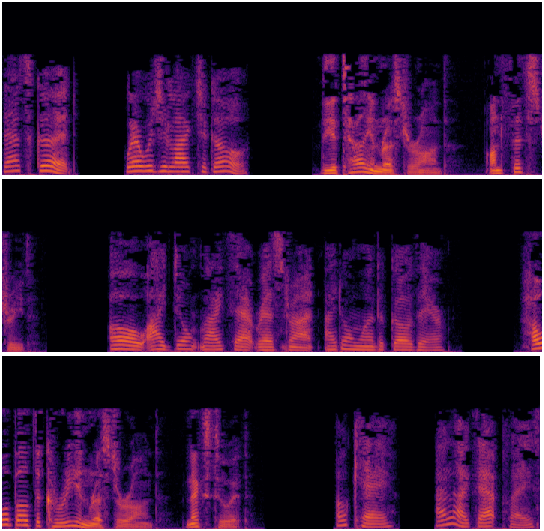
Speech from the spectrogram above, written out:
that's good. Where would you like to go? The Italian restaurant on Fifth Street. Oh, I don't like that restaurant. I don't want to go there. How about the Korean restaurant next to it? Okay, I like that place.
